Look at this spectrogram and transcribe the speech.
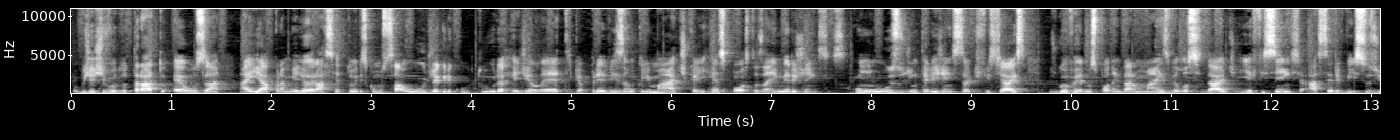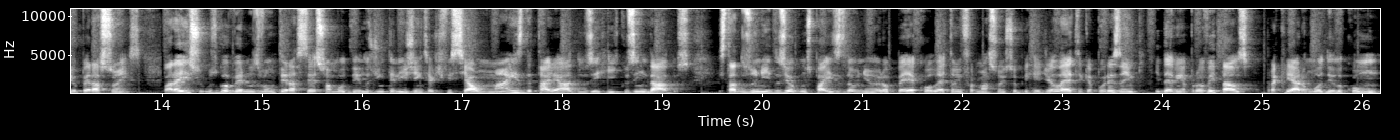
O objetivo do trato é usar a IA para melhorar setores como saúde, agricultura, rede elétrica, previsão climática e respostas a emergências. Com o uso de inteligências artificiais, os governos podem dar mais velocidade e eficiência a serviços e operações. Para isso, os governos vão ter acesso a modelos de inteligência artificial mais detalhados e ricos em dados. Estados Unidos e alguns países da União Europeia coletam informações sobre rede elétrica, por exemplo, e devem aproveitá-los para criar um modelo comum.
